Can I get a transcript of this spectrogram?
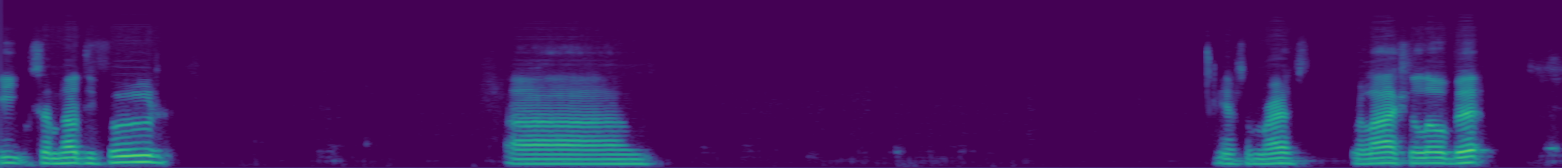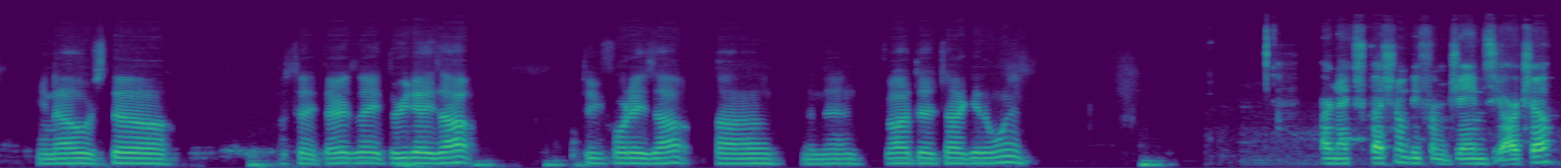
eat some healthy food, um, get some rest, relax a little bit. You know, we're still, let's say Thursday, three days out, three, four days out, uh, and then go out there try to get a win. Our next question will be from James Yarcho.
